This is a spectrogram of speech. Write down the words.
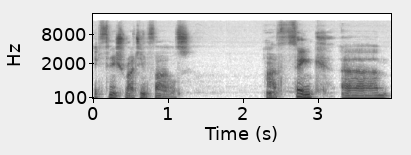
it finished writing files. I think um,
